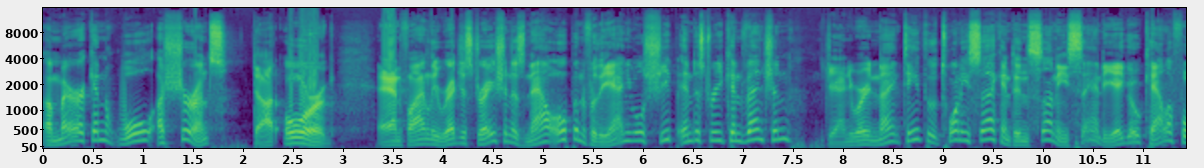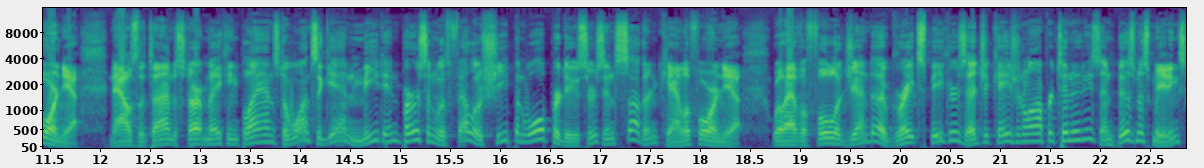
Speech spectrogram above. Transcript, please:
AmericanWoolAssurance.org. And finally, registration is now open for the annual Sheep Industry Convention, January 19th to the 22nd in sunny San Diego, California. Now's the time to start making plans to once again meet in person with fellow sheep and wool producers in Southern California. We'll have a full agenda of great speakers, educational opportunities, and business meetings.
